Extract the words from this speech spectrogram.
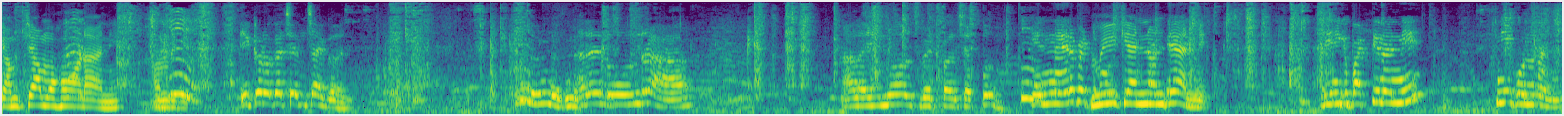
చెంచా మొహోడా అని? అందుకే. ఇక్కడ ఒక చెంచా కాదు. అరే నువ్వు ఉండరా. అలా ఎన్ని హోల్స్ పెట్టుకోవాలి చెప్పు. ఎన్నైనా పెట్టు. మీకు అన్ని ఉంటే అన్ని. దీనికి పట్టినన్ని నీకు ఉన్నన్ని.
